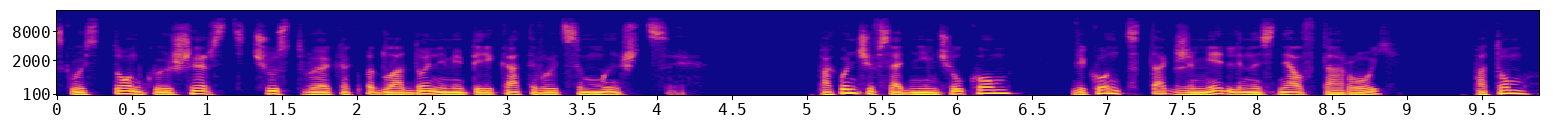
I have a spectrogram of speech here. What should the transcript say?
сквозь тонкую шерсть, чувствуя, как под ладонями перекатываются мышцы. Покончив с одним чулком, Виконт также медленно снял второй, потом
